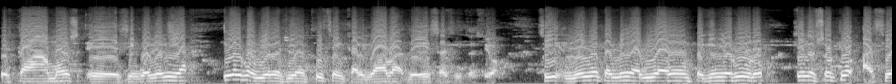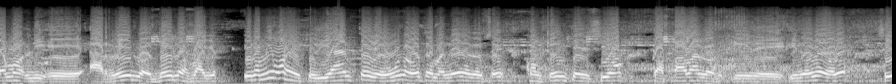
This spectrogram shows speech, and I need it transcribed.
estábamos eh, sin guardianía el gobierno estudiantil se encargaba de esa situación. ¿sí? Luego también había un pequeño rubro que nosotros hacíamos eh, arreglos de los baños y los mismos estudiantes de una u otra manera, no sé con qué intención tapaban los inodoros, ¿sí?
